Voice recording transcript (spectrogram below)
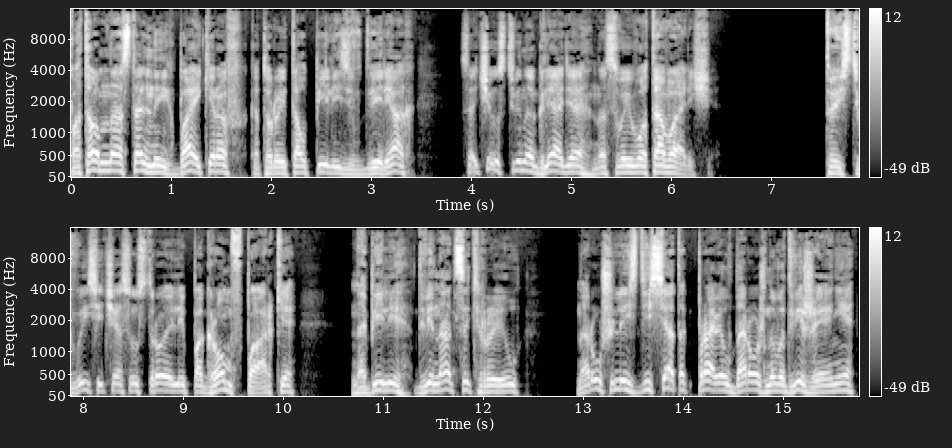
Потом на остальных байкеров, которые толпились в дверях, сочувственно глядя на своего товарища. То есть вы сейчас устроили погром в парке, набили двенадцать рыл, нарушили с десяток правил дорожного движения,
